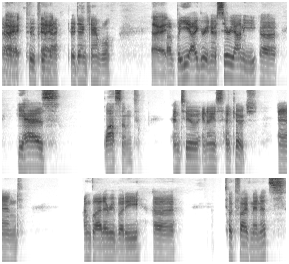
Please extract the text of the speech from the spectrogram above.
uh, right. poo poo right. Mac or Dan Campbell. all right. Uh, but yeah, I agree. No, Sirianni, uh, he has blossomed into a nice head coach, and I'm glad everybody uh, took five minutes,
